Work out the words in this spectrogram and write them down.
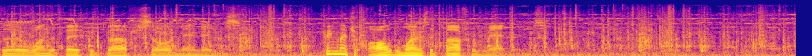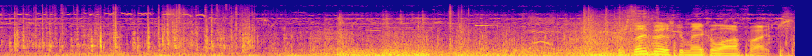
the one that basically buffs all minions. Pretty much all the ones that buff are minions. Because they basically make a lot of fights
